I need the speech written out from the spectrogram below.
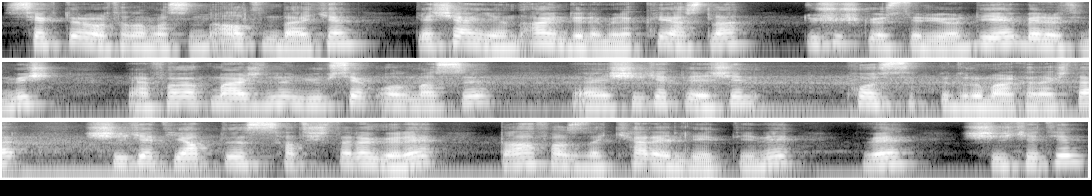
sektör ortalamasının altındayken geçen yılın aynı dönemine kıyasla düşüş gösteriyor diye belirtilmiş. Yani FAVÖK marjının yüksek olması e, şirketler için pozitif bir durum arkadaşlar. Şirket yaptığı satışlara göre daha fazla kar elde ettiğini ve şirketin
